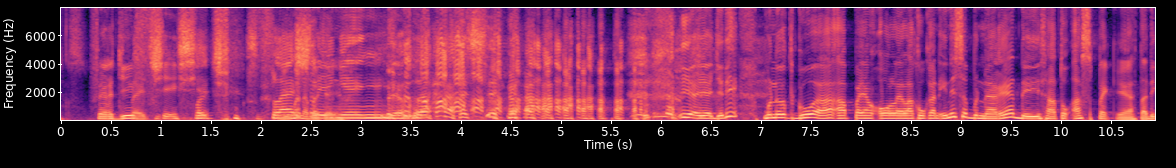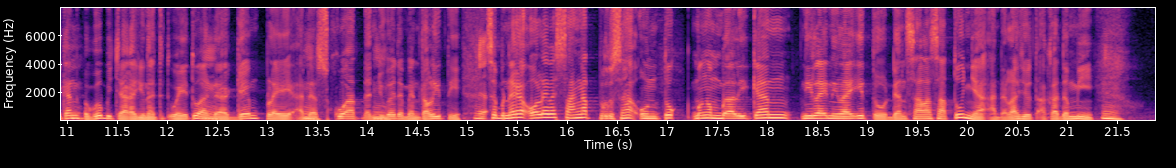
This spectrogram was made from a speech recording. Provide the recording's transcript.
Fledglings. Vergis. Flashing. iya ya jadi menurut gua apa yang Ole lakukan ini sebenarnya di satu aspek ya. Tadi kan gue bicara United Way itu ada gameplay ada squad dan juga ada mentality. Ya. sebenarnya Ole sangat berusaha untuk mengembalikan nilai-nilai itu. Dan salah satunya adalah Youth Academy.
